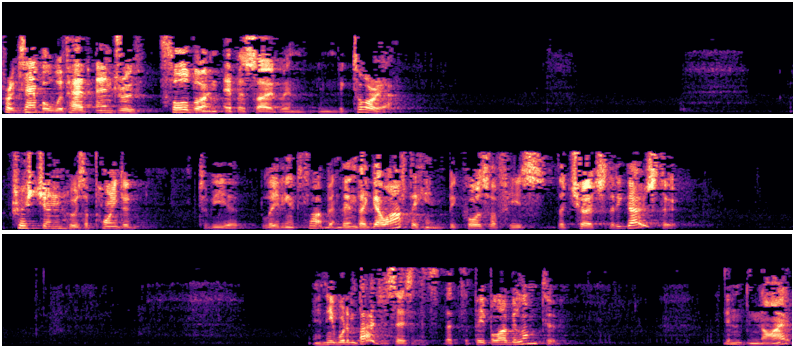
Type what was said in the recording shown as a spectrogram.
For example, we've had Andrew Thorburn episode in, in Victoria. A Christian who is appointed to be a leading a club, and then they go after him because of his the church that he goes to. And he wouldn't budge. He says, that's, that's the people I belong to. He didn't deny it.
